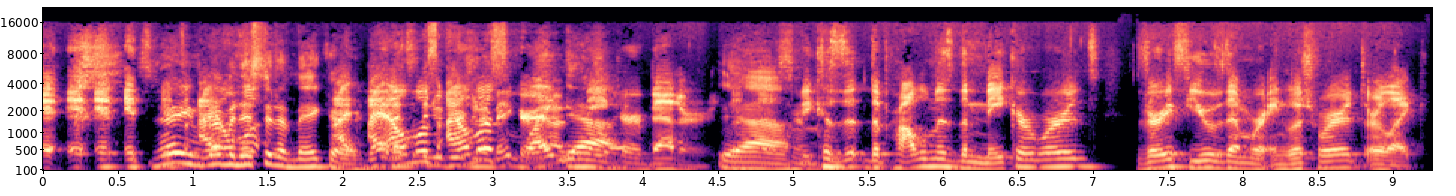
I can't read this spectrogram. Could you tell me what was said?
it, it, it- it's Very it's, I almo- reminiscent of Maker. I, I almost I new version of almost Maker, like yeah. Maker better. Yeah. this, because the, the problem is the Maker words. Very few of them were English words, or like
